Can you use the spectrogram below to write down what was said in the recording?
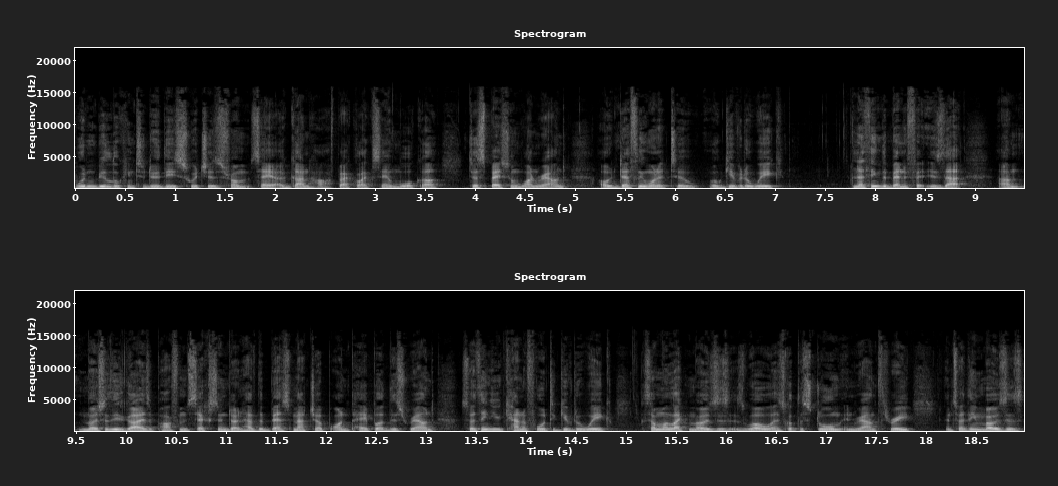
wouldn't be looking to do these switches from, say, a gun halfback like Sam Walker just based on one round. I would definitely want it to give it a week and I think the benefit is that um, most of these guys, apart from Sexton, don't have the best matchup on paper this round. So I think you can afford to give it a week. Someone like Moses as well has got the Storm in round three. And so I think Moses,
